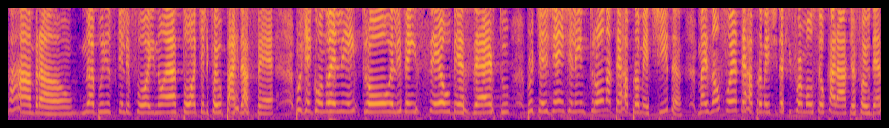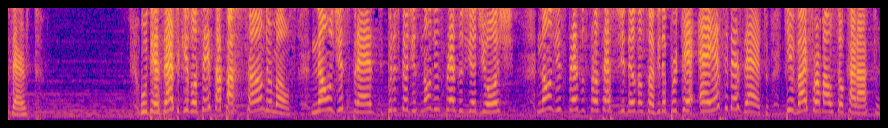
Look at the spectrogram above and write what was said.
ah, Abraão, não é por isso que ele foi, não é à toa que ele foi o pai da fé. Porque quando ele entrou, ele venceu o deserto. Porque, gente, ele entrou na terra prometida, mas não foi a terra prometida que formou o seu caráter, foi o deserto. O deserto que você está passando, irmãos, não despreze. Por isso que eu disse, não despreze o dia de hoje. Não despreze os processos de Deus na sua vida, porque é esse deserto que vai formar o seu caráter.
